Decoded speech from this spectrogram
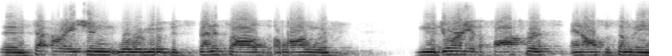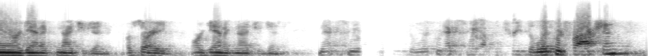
the separation will remove the suspended solids along with the majority of the phosphorus and also some of the inorganic nitrogen, or sorry, organic nitrogen. Next we have to treat the liquid fraction,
